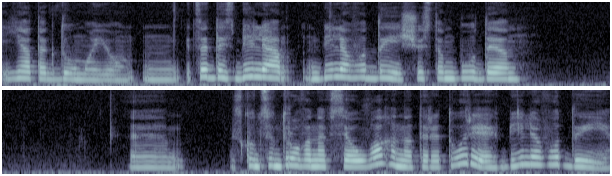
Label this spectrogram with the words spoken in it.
я так думаю, це десь біля, біля води, щось там буде е, сконцентрована вся увага на територіях біля води.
